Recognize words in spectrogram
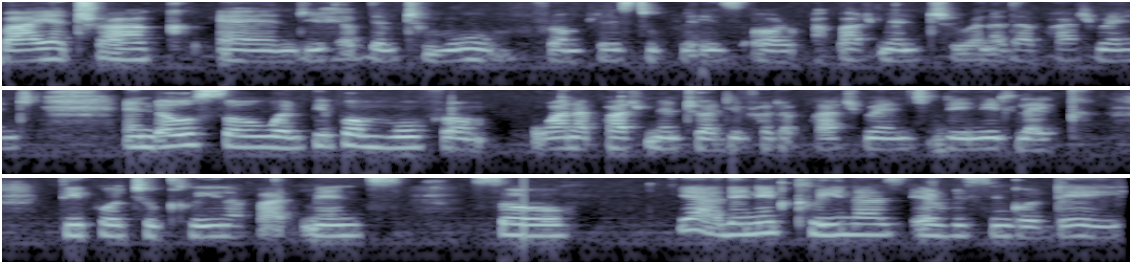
buy a truck and you help them to move from place to place or apartment to another apartment. And also when people move from one apartment to a different apartment they need like people to clean apartments. So yeah they need cleaners every single day.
